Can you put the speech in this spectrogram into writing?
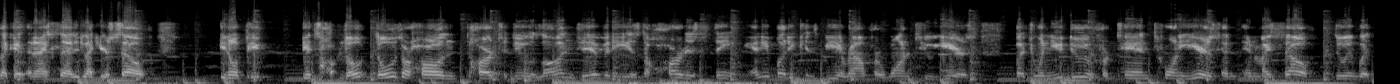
like, and I said, like yourself, you know, people it's those are hard hard to do. Longevity is the hardest thing. Anybody can be around for one, two years, but when you do it for 10, 20 years, and, and myself doing with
